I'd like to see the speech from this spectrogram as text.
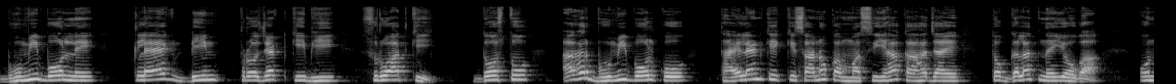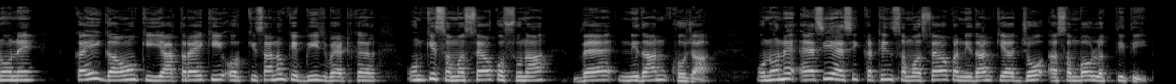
भूमि बोल ने क्लैग डीन प्रोजेक्ट की भी शुरुआत की। दोस्तों, अगर भूमि बोल को थाईलैंड के किसानों का मसीहा कहा जाए तो गलत नहीं होगा। उन्होंने कई गाँवों की यात्राएँ की और किसानों के बीच बैठकर उनकी समस्याओं को सुना व निदान खोजा। उन्होंने ऐसी ऐसी कठिन समस्याओं का निदान किया जो असंभव लगती थी।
